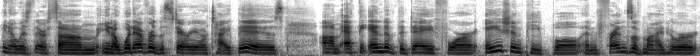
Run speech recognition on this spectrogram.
you know, is there some, you know, whatever the stereotype is, um, at the end of the day, for Asian people and friends of mine who are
